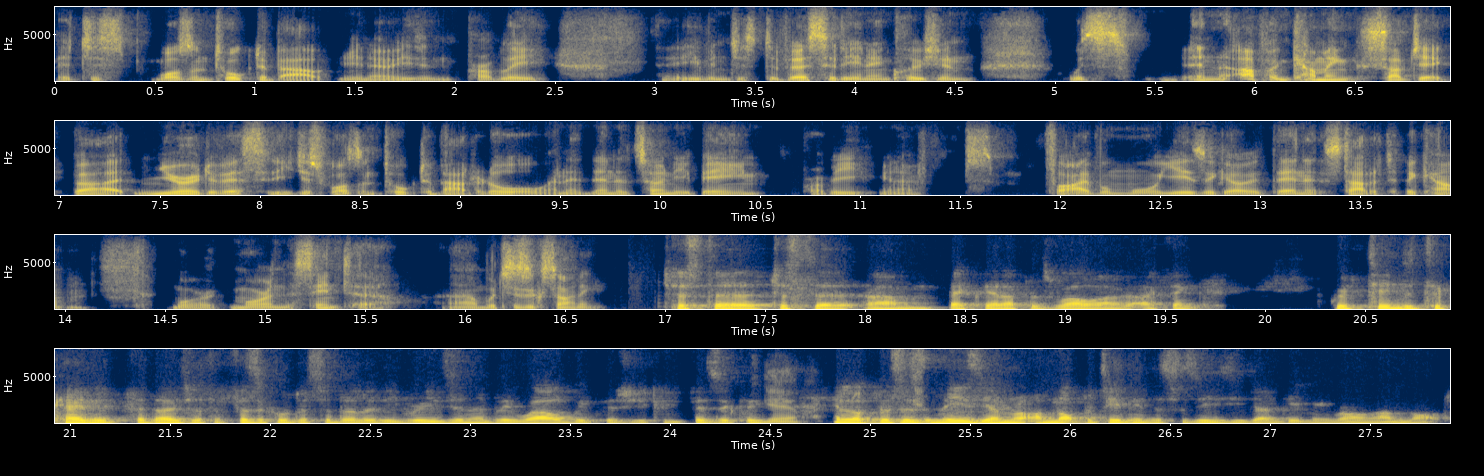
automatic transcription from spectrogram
it just wasn't talked about. You know, even probably even just diversity and inclusion was an up and coming subject, but neurodiversity just wasn't talked about at all. And, it, and it's only been probably you know five or more years ago, then it started to become more more in the center, uh, which is exciting. Just to just to um, back that up as well, I, I, think we've tended to cater for those with a physical disability reasonably well because you can physically. Yeah. And look, this isn't easy. I'm not. I'm not pretending this is easy. Don't get me wrong. I'm not.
